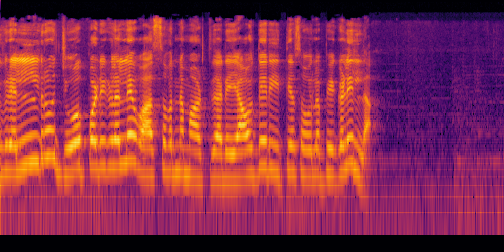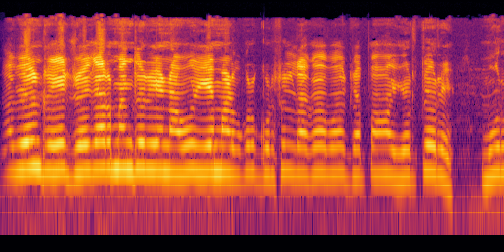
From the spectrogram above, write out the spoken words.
ಇವರೆಲ್ಲರೂ ಜೋಪಡಿಗಳಲ್ಲೇ ವಾಸವನ್ನ ಮಾಡ್ತಿದ್ದಾರೆ, ಯಾವುದೇ ರೀತಿಯ ಸೌಲಭ್ಯಗಳಿಲ್ಲ. ನಾವೇನ್ರಿ ಮಂದಿ ರೀ ನಾವು ಏನು ಮಾಡ್ಬೇಕು ಗುಡಿಸಲ್ದಾಗ ಜಪ್ಪ ಇರ್ತೀವಿ ರೀ. ಮೂರು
